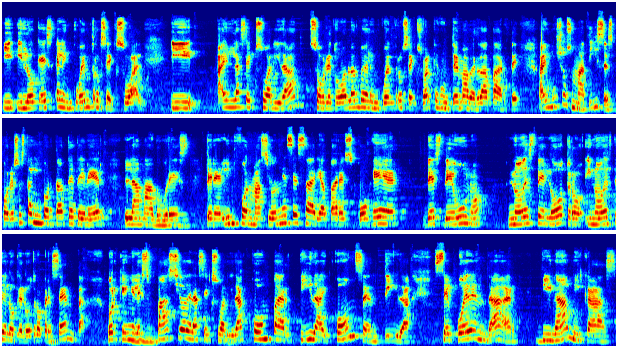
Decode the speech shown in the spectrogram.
y, y lo que es el encuentro sexual. Y en la sexualidad, sobre todo hablando del encuentro sexual, que es un tema, ¿verdad? Aparte, hay muchos matices, por eso es tan importante tener la madurez, tener la información necesaria para escoger desde uno, no desde el otro y no desde lo que el otro presenta, porque en el espacio de la sexualidad compartida y consentida se pueden dar dinámicas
